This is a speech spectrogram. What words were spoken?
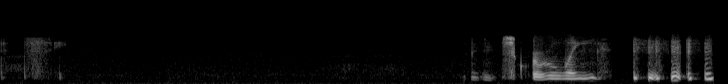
Let's see. I'm scrolling.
